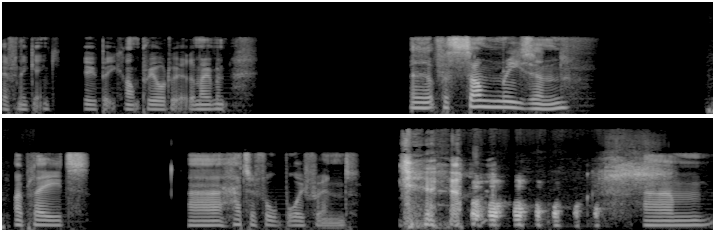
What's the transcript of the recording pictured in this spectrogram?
definitely getting Q.U.B.E. 2, but you can't pre-order it at the moment. Uh, for some reason, I played uh, Hatoful Boyfriend, um,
